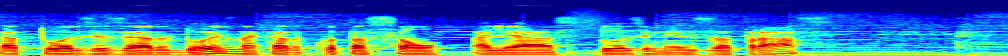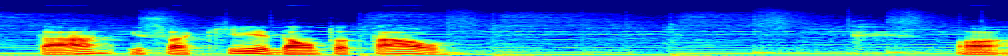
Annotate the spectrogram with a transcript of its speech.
14,02, né? Cada cotação, aliás, 12 meses atrás tá? Isso aqui dá um total Ó,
